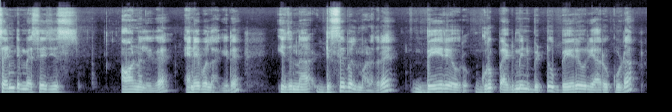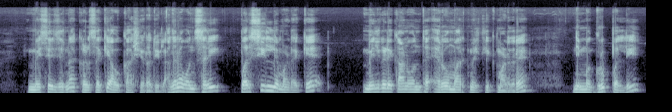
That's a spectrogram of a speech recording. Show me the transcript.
ಸೆಂಡ್ ಮೆಸೇಜಸ್ ಆನಲ್ಲಿದೆ ಎನೇಬಲ್ ಆಗಿದೆ. ಇದನ್ನು ಡಿಸೇಬಲ್ ಮಾಡಿದ್ರೆ, ಬೇರೆಯವರು ಗ್ರೂಪ್ ಅಡ್ಮಿನ್ ಬಿಟ್ಟು ಬೇರೆಯವರು ಯಾರು ಕೂಡ ಮೆಸೇಜನ್ನು ಕಳ್ಸೋಕ್ಕೆ ಅವಕಾಶ ಇರೋದಿಲ್ಲ. ಅದನ್ನು ಒಂದು ಸರಿ ಪರಿಶೀಲನೆ ಮಾಡೋಕ್ಕೆ ಮೇಲ್ಗಡೆ ಕಾಣುವಂಥ ಎರೋ ಮಾರ್ಕ್ ಮೇಲೆ ಕ್ಲಿಕ್ ಮಾಡಿದ್ರೆ ನಿಮ್ಮ ಗ್ರೂಪಲ್ಲಿ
